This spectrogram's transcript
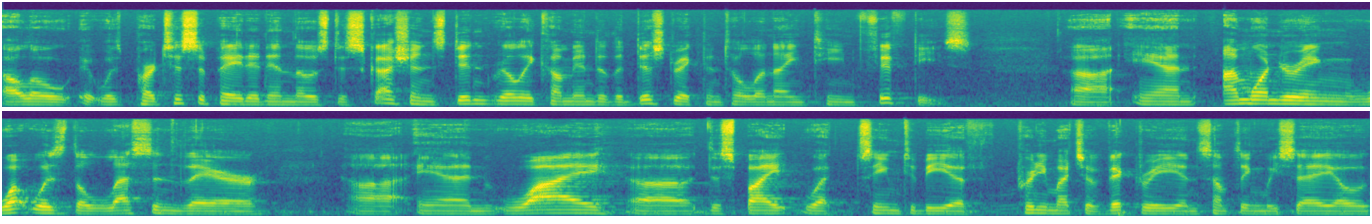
although it was participated in those discussions, didn't really come into the district until the 1950s. Uh, and I'm wondering what was the lesson there uh, and why, uh, despite what seemed to be a pretty much a victory and something we say, oh,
